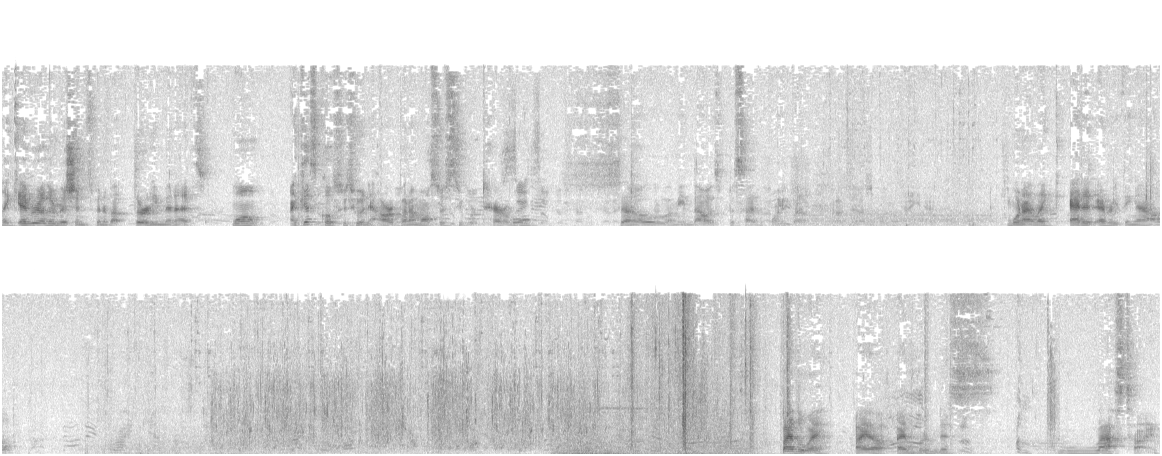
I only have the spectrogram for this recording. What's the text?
Like every other mission's been about 30 minutes. Well, I guess closer to an hour, but I'm also super terrible. So, I mean, that was beside the point, but when I like edit everything out, By the way, I uh, I learned this last time.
